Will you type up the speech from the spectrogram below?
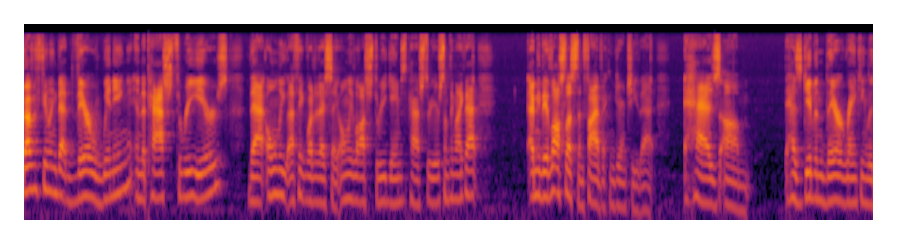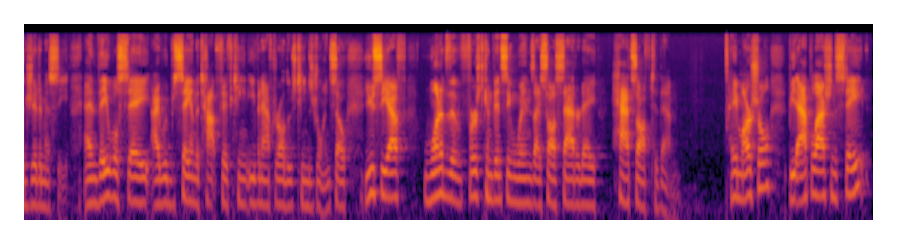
But I have a feeling that they're winning in the past three years that only, I think, what did I say? Only lost three games the past three or something like that. I mean, they've lost less than five, I can guarantee you that. Has, um, has given their ranking legitimacy. And they will stay, I would say, in the top 15 even after all those teams join. So, UCF, one of the first convincing wins I saw Saturday. Hats off to them. Hey, Marshall beat Appalachian State.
